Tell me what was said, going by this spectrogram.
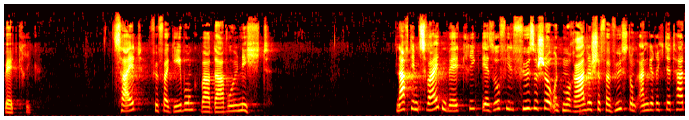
Weltkrieg. Zeit für Vergebung war da wohl nicht. Nach dem Zweiten Weltkrieg, der so viel physische und moralische Verwüstung angerichtet hat,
